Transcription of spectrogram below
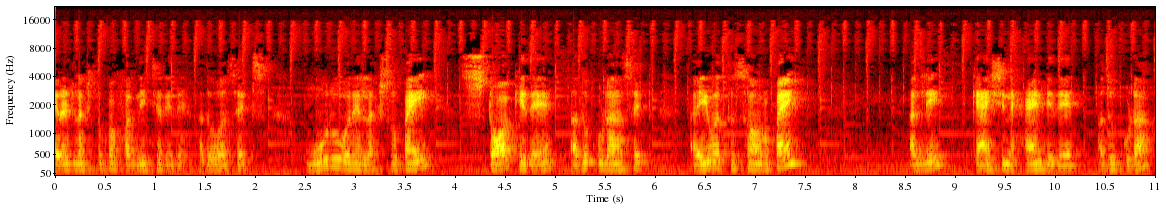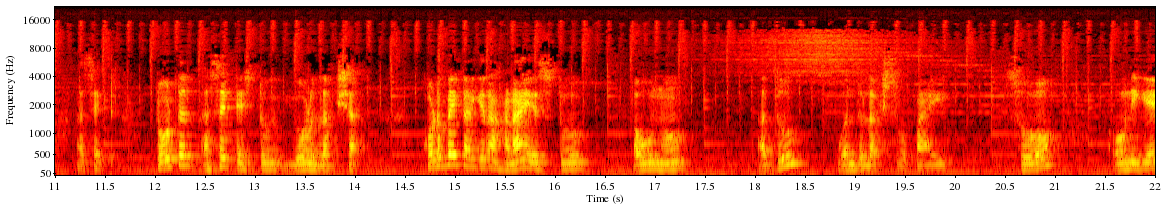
ಎರಡು ಲಕ್ಷ ರೂಪಾಯಿ ಫರ್ನಿಚರ್ ಇದೆ, ಅದು ಅಸೆಟ್ಸ್ ಮೂರುವರೆ ಲಕ್ಷ ರೂಪಾಯಿ ಸ್ಟಾಕ್ ಇದೆ, ಅದು ಕೂಡ ಅಸೆಟ್ ಐವತ್ತು ಸಾವಿರ ರೂಪಾಯಿ ಅಲ್ಲಿ ಕ್ಯಾಶ್ ಇನ್ ಹ್ಯಾಂಡ್ ಇದೆ, ಅದು ಕೂಡ ಅಸೆಟ್ ಟೋಟಲ್ ಅಸೆಟ್ ಎಷ್ಟು? ಏಳು ಲಕ್ಷ. ಕೊಡಬೇಕಾಗಿರೋ ಹಣ ಎಷ್ಟು? ಅವನು, ಅದು ಒಂದು ಲಕ್ಷ ರೂಪಾಯಿ. ಸೊ ಅವನಿಗೆ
